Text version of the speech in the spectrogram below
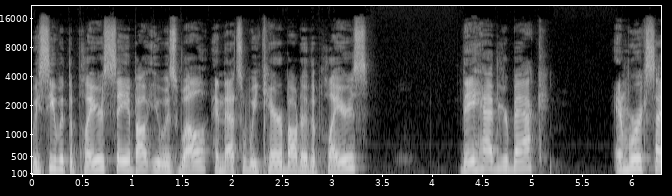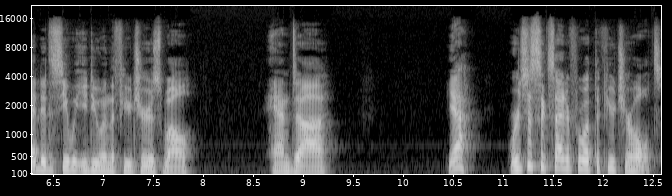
We see what the players say about you as well, and that's what we care about are the players. They have your back, and we're excited to see what you do in the future as well. And uh yeah, we're just excited for what the future holds.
